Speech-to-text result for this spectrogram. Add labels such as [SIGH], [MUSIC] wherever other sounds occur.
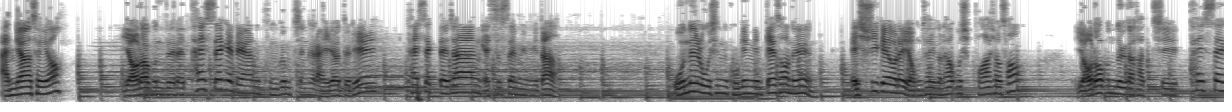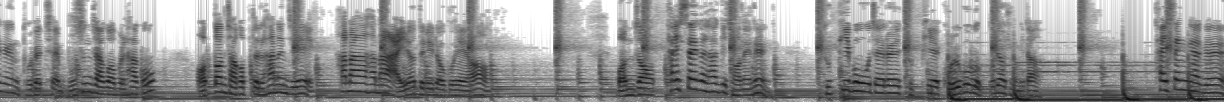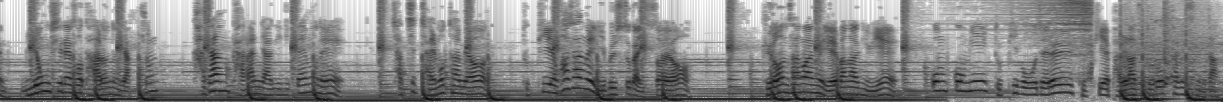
안녕하세요. 여러분들의 탈색에 대한 궁금증을 알려드릴 탈색대장 S쌤입니다. 오늘 오신 고객님께서는 애쉬 계열의 염색을 하고 싶어 하셔서 여러분들과 같이 탈색은 도대체 무슨 작업을 하고 어떤 작업들을 하는지 하나하나 알려드리려고 해요. 먼저 탈색을 하기 전에는 두피 보호제를 두피에 골고루 뿌려줍니다. 탈색약은 미용실에서 다루는 약 중 가장 강한 약이기 때문에 자칫 잘못하면 두피에 화상을 입을 수가 있어요. 그런 상황을 예방하기 위해 꼼꼼히 두피 보호제를 두피에 발라주도록 하겠습니다.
